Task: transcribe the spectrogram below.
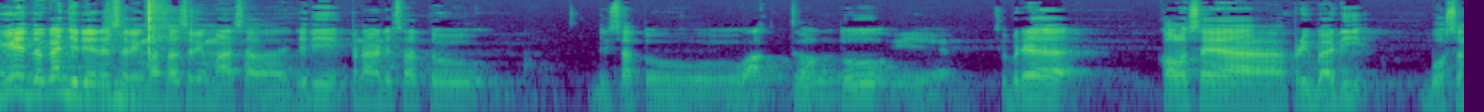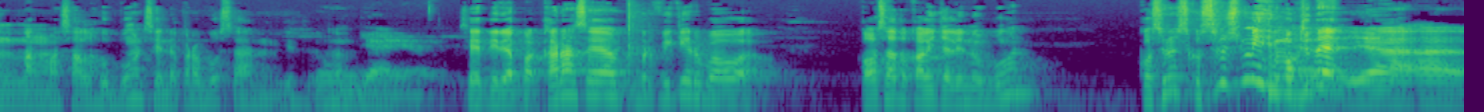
gitu kan jadi ada sering masalah sering masalah jadi pernah ada satu di satu Waktu. waktu Iya. sebenarnya kalau saya pribadi bosan tentang masalah hubungan saya tidak pernah bosan gitu Hmm, Iya iya. saya tidak karena saya berpikir bahwa kalau satu kali jalin hubungan kok serius? Kok serius mi? Maksudnya Iya. ah.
